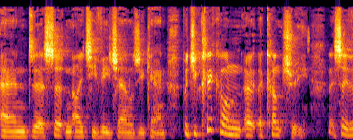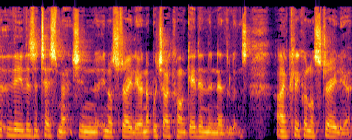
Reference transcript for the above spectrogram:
and uh, certain ITV channels you can. But you click on a, a country. Let's say that there's a test match in in Australia, which I can't get in the Netherlands. I click on Australia,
